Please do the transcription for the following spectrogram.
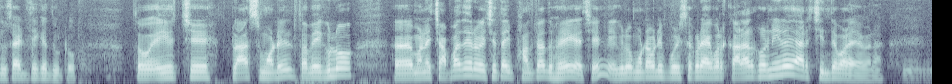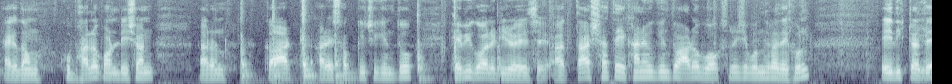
দু সাইড থেকে দুটো। তো এই হচ্ছে প্লাস মডেল তবে এগুলো মানে চাপাতে রয়েছে তাই ফাঁদটাদ হয়ে গেছে। এগুলো মোটামুটি পরিষ্কার করে একবার কালার করে নিলে আর চিনতে পারা যাবে না। একদম খুব ভালো কন্ডিশন কারণ কাঠ আর সব কিছু কিন্তু হেভি কোয়ালিটি রয়েছে। আর তার সাথে এখানেও কিন্তু আরও বক্স রয়েছে বন্ধুরা দেখুন। এই দিকটাতে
